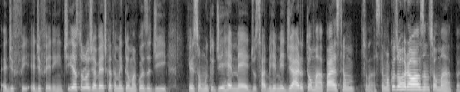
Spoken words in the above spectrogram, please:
é, difi é diferente. E a astrologia védica também tem uma coisa de Eles são muito de remédio, sabe? Remediar o teu mapa. Ah, você tem, um, lá, você tem uma coisa horrorosa no seu mapa.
